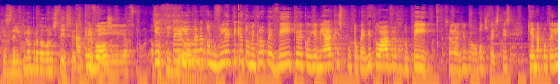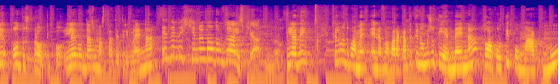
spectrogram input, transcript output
Και στην τελική είναι ο πρωταγωνιστής. Ακριβώς. Και Και θέλουμε να τον βλέπει και το μικρό παιδί και ο οικογενειάρχης που το παιδί του αύριο θα του πει Θέλω να γίνω και εγώ ποδοσφαιριστής και να αποτελεί όντως πρότυπο. Λέγοντα μας τα τετριμένα, ε, δεν έχει και νόημα να τον βγάλεις πια. Δηλαδή, θέλουμε να το πάμε ένα βήμα παρακάτω και νομίζω ότι εμένα το αποτύπωμά μου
